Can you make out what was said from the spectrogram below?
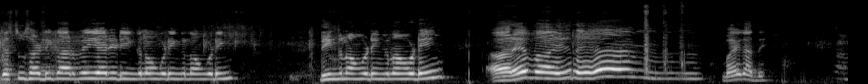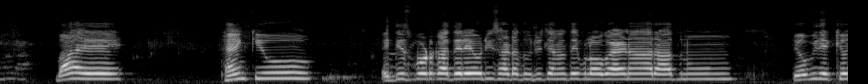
ਜੱਸੂ ਸਾਡੀ ਕਰ ਰਹੀ ਹੈ ਜੀ ਡਿੰਗ ਲੋਂਗ ਡਿੰਗ ਲੋਂਗ ਡਿੰਗ। ਡਿੰਗ ਲੋਂਗ ਡਿੰਗ ਲੋਂਗ ਡਿੰਗ। ਅਰੇ ਬਾਈ ਰੇ। ਬਾਈ ਕਰ ਦੇ ਬਾਏ। ਥੈਂਕ ਯੂ ਇੱਥੇ ਸਪੋਰਟ ਕਰਦੇ ਰਹੋ ਜੀ ਸਾਡਾ ਦੂਜੇ ਚੈਨਲ ਤੇ ਵਲੌਗ ਆਣਾ ਰਾਤ ਨੂੰ। ਤੇ ਉਹ ਵੀ ਦੇਖਿਓ।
